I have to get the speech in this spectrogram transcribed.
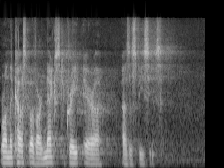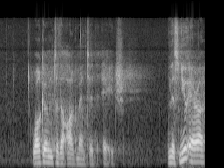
we're on the cusp of our next great era as a species. Welcome to the augmented age. In this new era,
